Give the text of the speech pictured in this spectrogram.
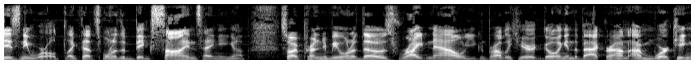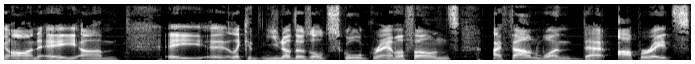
Disney World. Like that's one of the big signs hanging up. So I printed me one of those. Right now, you can probably hear it going in the background. I'm working on a um, a, like you know those old school gramophones. I found one that operates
